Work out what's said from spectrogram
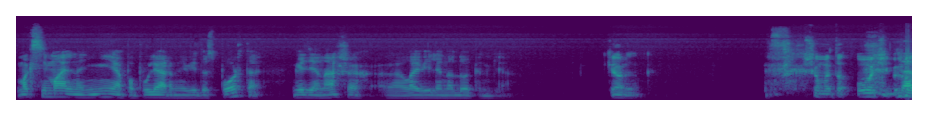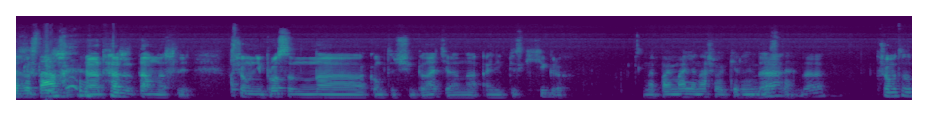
максимально непопулярные виды спорта, где наших э, ловили на допинге? Керлинг. Причем это очень Даже громко там? Да, даже там нашли. Причем не просто на каком-то чемпионате, а на Олимпийских играх. Мы поймали нашего Да, кирлингиста? да. Причем это,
